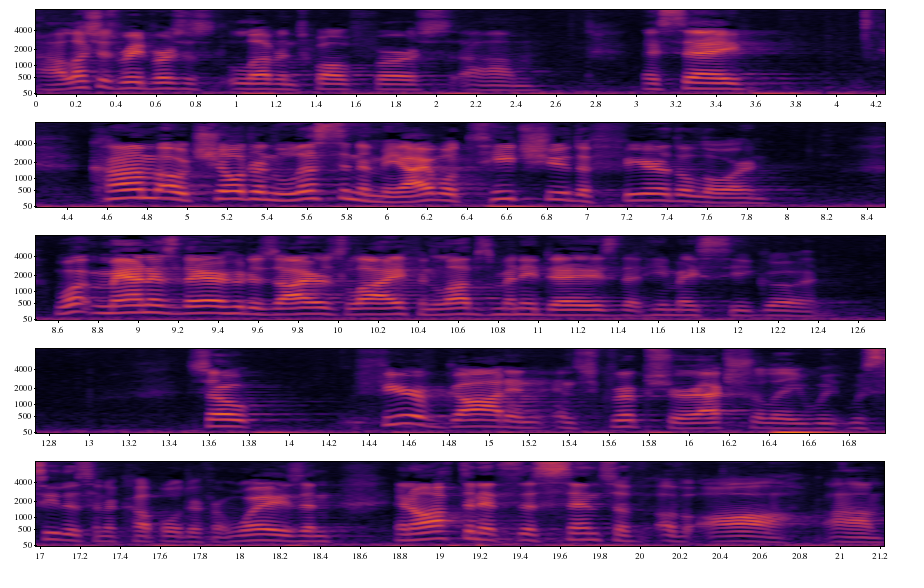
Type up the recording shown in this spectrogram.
Uh, let's just read verses 11 and 12 first. Um, they say, Come, O children, listen to me. I will teach you the fear of the Lord. What man is there who desires life and loves many days that he may see good? So, fear of God in, in Scripture, actually, we, we see this in a couple of different ways. And, and often it's this sense of, of awe. Um,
